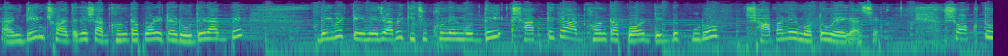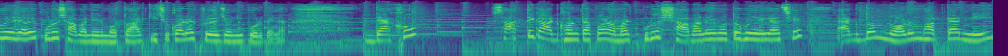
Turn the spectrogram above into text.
অ্যান্ড দেন ছয় থেকে সাত ঘণ্টা পর এটা রোদে রাখবে। দেখবে টেনে যাবে কিছুক্ষণের মধ্যেই। সাত থেকে আট ঘণ্টা পর দেখবে পুরো সাবানের মতো হয়ে গেছে। শক্ত হয়ে যাবে পুরো সাবানের মতো। আর কিছু করার প্রয়োজনই পড়বে না। দেখো, সাত থেকে আট ঘণ্টা পর আমার পুরো সাবানের মতো হয়ে গেছে। একদম নরম ভাবটা নেই,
